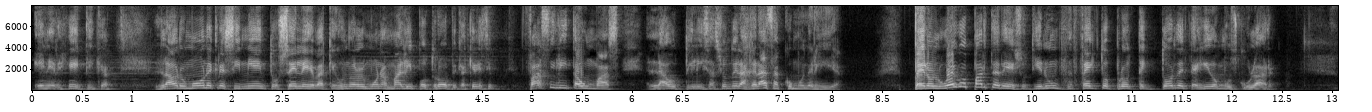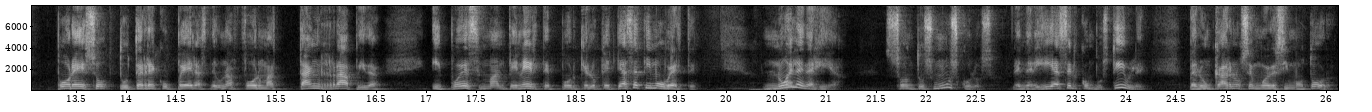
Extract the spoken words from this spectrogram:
energética, la hormona de crecimiento se eleva, que es una de las hormonas más lipotrópicas, quiere decir, facilita aún más la utilización de las grasas como energía. Pero luego, aparte de eso, tiene un efecto protector del tejido muscular. Por eso tú te recuperas de una forma tan rápida y puedes mantenerte, porque lo que te hace a ti moverte no es la energía, son tus músculos. La energía es el combustible, pero un carro no se mueve sin motor.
